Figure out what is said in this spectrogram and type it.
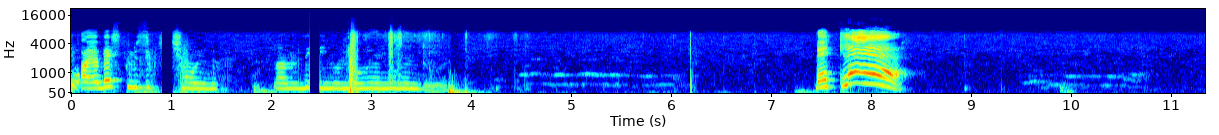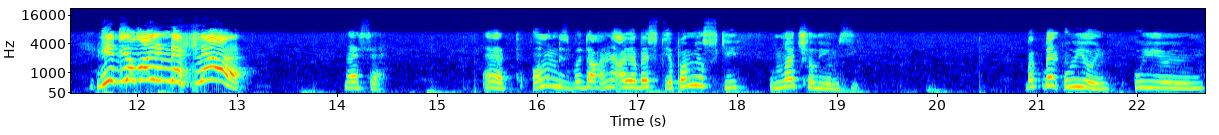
O arabesk müzik için oyunu. Lan dinun dolun dolun dolun. Bekle! Videodayım bekle! Neyse. Evet. Oğlum biz burada hani arabesk yapamıyoruz ki. Bunlar çalıyor müziği. Bak ben uyuyorum. Uyuyorum.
